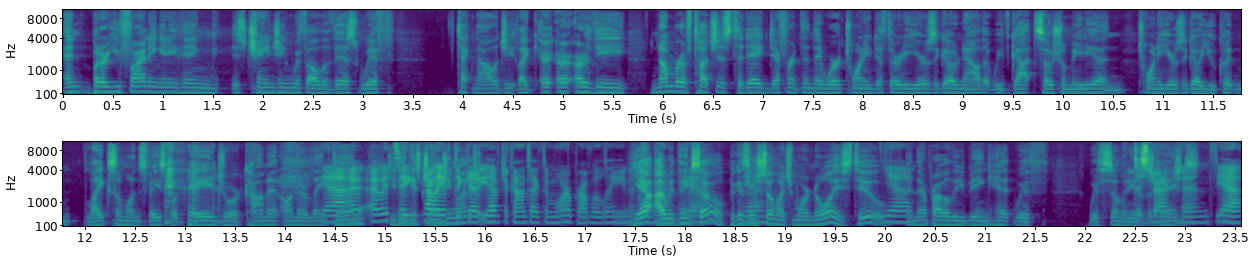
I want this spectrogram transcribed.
And but are you finding anything is changing with all of this with technology? Like, are, are- the number of touches today different than they were 20 to 30 years ago now that we've got social media? And 20 years ago, you couldn't like someone's Facebook page or comment on their LinkedIn? Yeah, I, I would Do you say think you it's probably have changing to go. You have to contact them more, probably. Even Yeah, I would think Yeah. so because there's so much more noise too. Yeah. And they're probably being hit with with so many other things. distractions. Yeah.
